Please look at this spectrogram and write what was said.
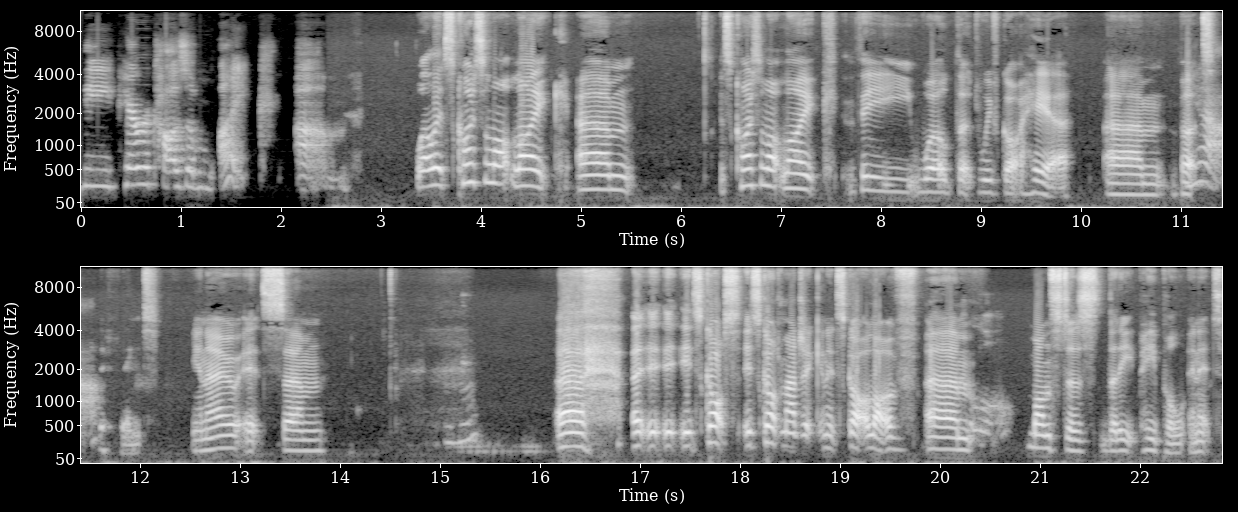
the paracosm like um Well, it's quite a lot like um, it's quite a lot like the world that we've got here, um, but yeah different. You know, it's um, hmm uh, it, it's got it's got magic and it's got a lot of um, cool monsters that eat people in it.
